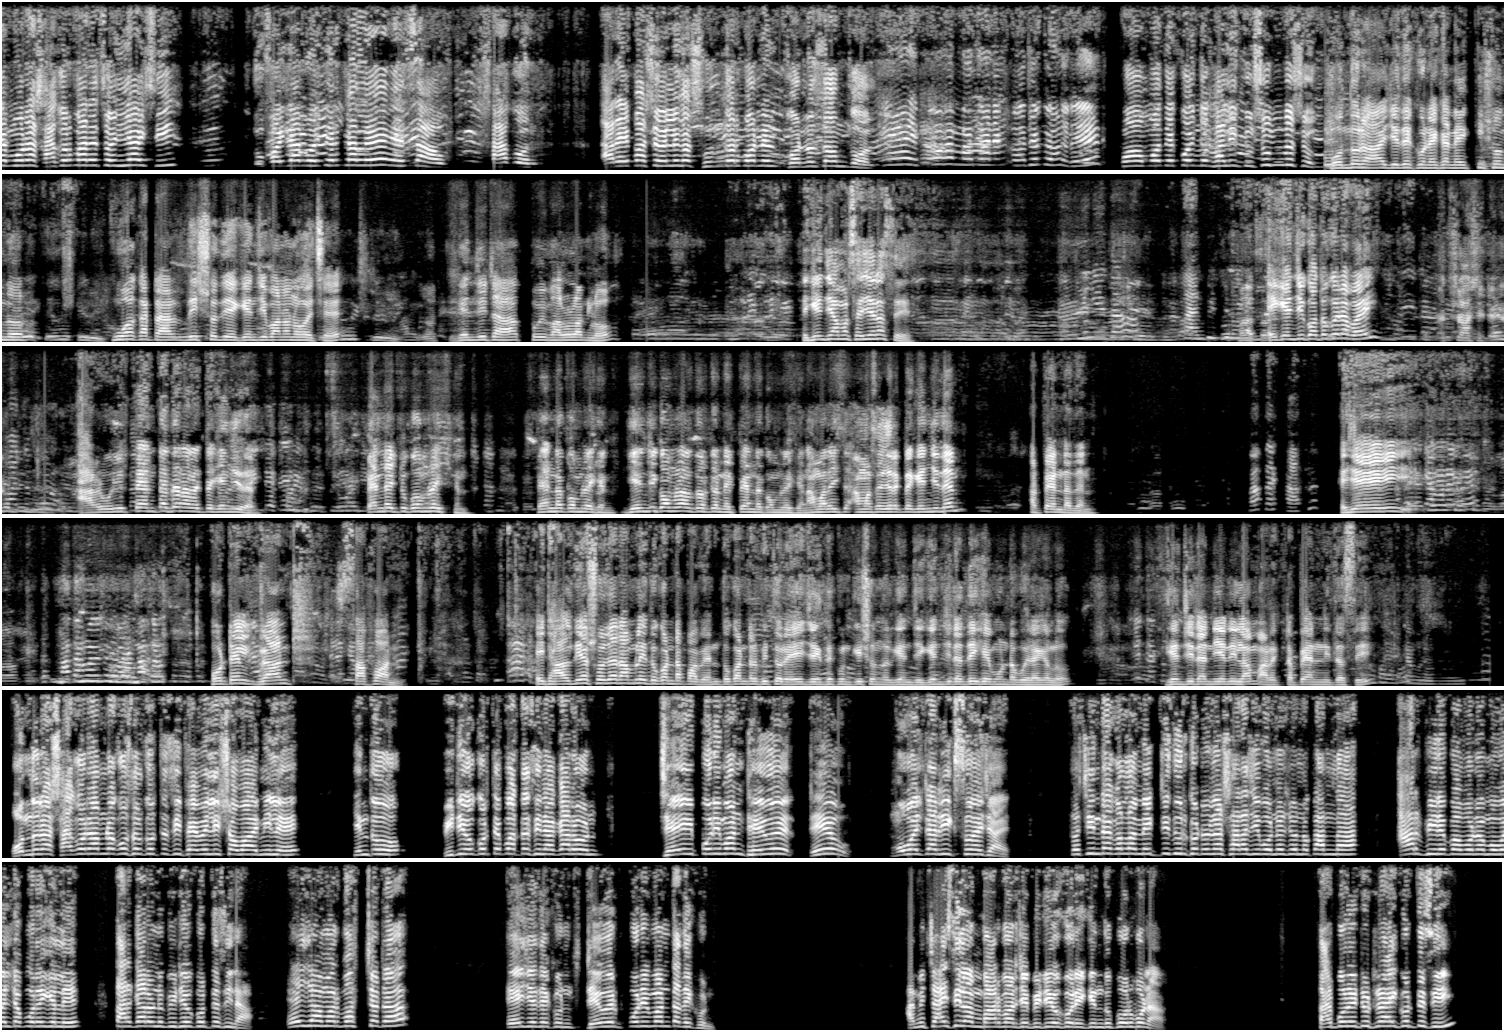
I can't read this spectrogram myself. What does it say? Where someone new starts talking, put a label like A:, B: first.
A: এ মোরা সাগর পারে চলে আইছি। তুফাইলা রোদের কালে এ যাও সাগর। আর এই পাশে হইলে গো সুন্দরবনের ঘন জঙ্গল। মোহাম্মদে কইতো খালি দুসুম দুসুম বন্ধুরা এই যে দেখুন এখানে কি সুন্দর কুয়াকাটার দৃশ্য দিয়ে গেঞ্জি বানানো হয়েছে। গেঞ্জিটা খুবই ভালো লাগল। এই গেঞ্জি আমার সাইজের আছে? এই গেঞ্জি কত করে ভাই? আর ওই প্যান্টটা দেন আর একটা গেঞ্জি দেন। প্যান্টটা একটু কম রাখেন। প্যান্টটা কম রাখেন। গেঞ্জি কম রাখার দরকার নেই, প্যান্টটা কম রাখেন। আমার এই আমার সাইজের একটা গেঞ্জি দেন আর প্যান্টটা দেন। এই যে এই হোটেল গ্র্যান্ড সাফান। এই ঢাল দিয়া সোজা নামলেই দোকানটা পাবেন। দোকানটার ভিতরে এই যে দেখুন কি সুন্দর গেঞ্জি। গেঞ্জিটা দেখে মনটা বইরা গেল। গেঞ্জিটা নিয়ে নিলাম আর একটা প্যান্ট নিতেছি। বন্ধুরা, সাগরে আমরা গোসল করতেছি ফ্যামিলির সবাই মিলে। কিন্তু ভিডিও করতে পারতেছি না, কারণ যেই পরিমাণ ঢেউয়ের, ঢেউ, মোবাইলটা রিক্স হয়ে যায়। তো চিন্তা করলাম, একটি দুর্ঘটনা সারা জীবনের জন্য কান্না, আর ফিরে পাবো না মোবাইলটা পড়ে গেলে, তার কারণে ভিডিও করতেছি না। এই যে আমার বাচ্চাটা, এই যে দেখুন, ঢেউয়ের পরিমাণটা দেখুন। আমি চাইছিলাম বারবার যে ভিডিও করি, কিন্তু করব না। তারপরে একটু ট্রাই করতেছি।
